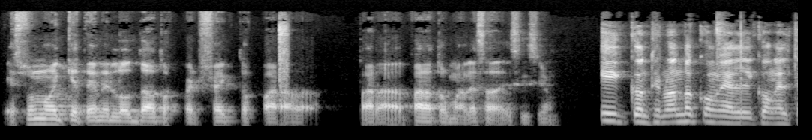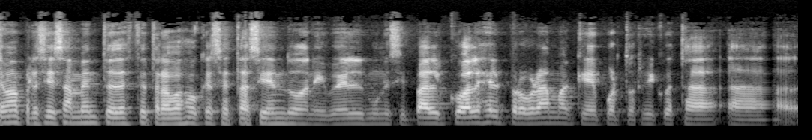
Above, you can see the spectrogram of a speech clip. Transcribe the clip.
Eso no hay que tener los datos perfectos para, para, para tomar esa decisión. Y continuando con el, con el tema precisamente de este trabajo que se está haciendo a nivel municipal, ¿cuál es el programa que Puerto Rico está ah,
